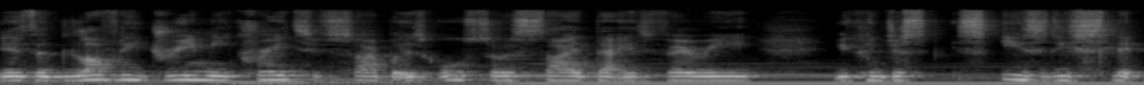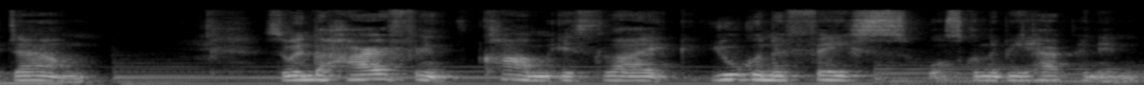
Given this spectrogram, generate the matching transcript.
There's a lovely, dreamy, creative side, but it's also a side that is very, you can just easily slip down. So when the Hierophant come, it's like you're to face what's to be happening.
